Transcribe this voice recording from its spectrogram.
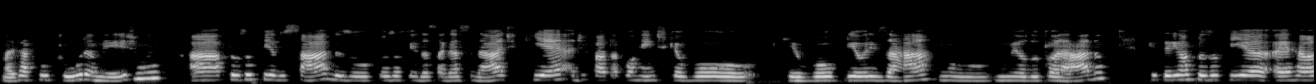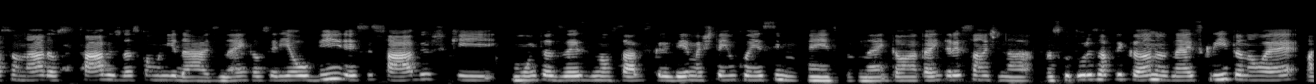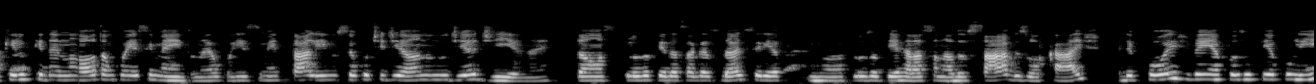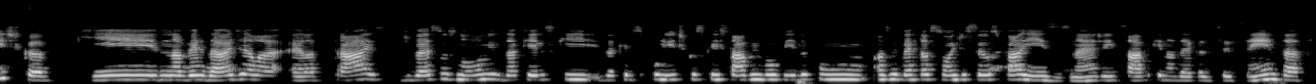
mas à cultura mesmo, a filosofia dos sábios ou filosofia da sagacidade, que é de fato a corrente que eu vou que eu vou priorizar no, no meu doutorado que seria uma filosofia é, relacionada aos sábios das comunidades, né? Então seria ouvir esses sábios que muitas vezes não sabem escrever, mas têm um conhecimento, né? Então é até interessante na, nas culturas africanas, né? A escrita não é aquilo que denota um conhecimento, né? O conhecimento está ali no seu cotidiano, no dia a dia, né? Então a filosofia da sagacidade seria uma filosofia relacionada aos sábios locais. Depois vem a filosofia política, que na verdade ela, ela traz diversos nomes daqueles que daqueles políticos que estavam envolvidos com as libertações de seus países, né? A gente sabe que na década de 60,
